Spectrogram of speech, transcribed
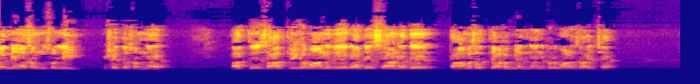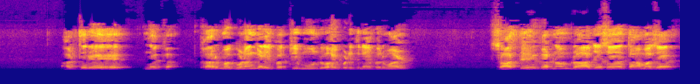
சந்நியாசம் சொல்லி விஷயத்த சொன்னார். அது சாத்விகமானது ரஜஸானது தாமச தியாகம் என்னன்னு பெருமாள் சாதிச்சார். அடுத்தது இந்த கர்ம குணங்களை பற்றி மூன்று வகைப்படுத்தின பெருமாள். சாத்விக கர்ணம் ராஜச தாமச.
